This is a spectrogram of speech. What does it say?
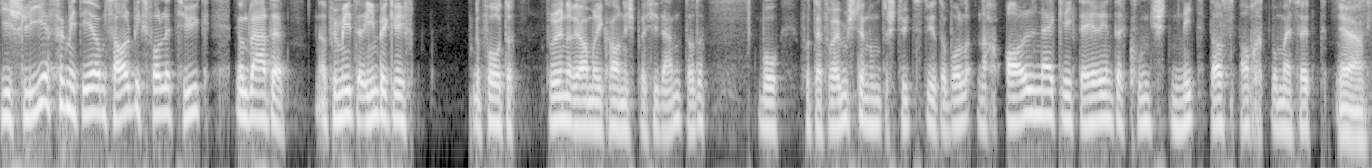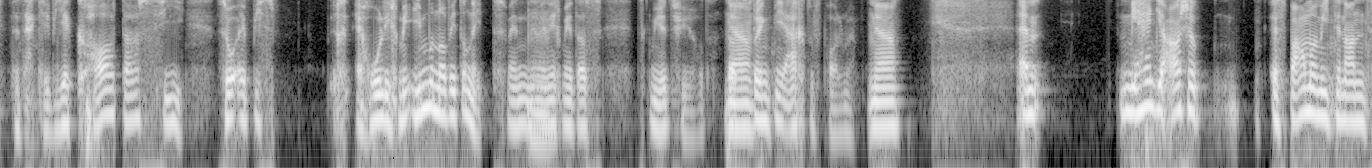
die schliefen mit ihrem salbungsvollen Zeug und werden, für mich der Inbegriff von der frühere amerikanische Präsident, oder? wo von den Frömmsten unterstützt wird, obwohl er nach allen Kriterien der Kunst nicht das macht, was man sollte. Ja. Dann denke ich, wie kann das sein? So etwas erhole ich mich immer noch wieder nicht, wenn, mhm. wenn ich mir das zu Gemüte führe. Das ja. bringt mich echt auf Palme. Ja. Ähm, wir haben ja auch schon ein paar Mal miteinander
